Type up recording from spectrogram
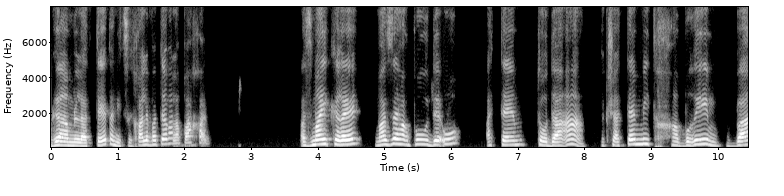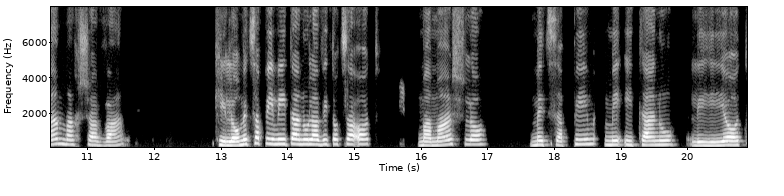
גם לתת, אני צריכה לוותר על הפחד. אז מה יקרה? מה זה הרפו ודעו? אתם תודעה. וכשאתם מתחברים במחשבה, כי לא מצפים מאיתנו להביא תוצאות, ממש לא. מצפים מאיתנו להיות,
